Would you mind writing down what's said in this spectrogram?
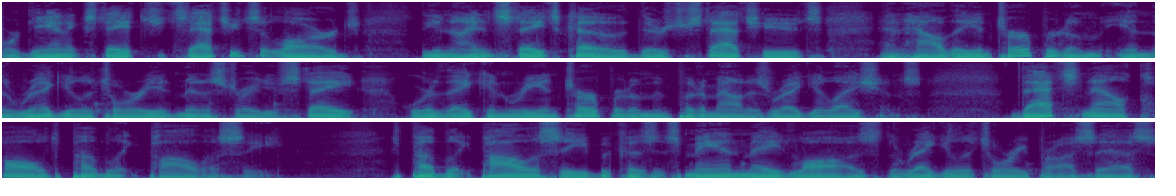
organic state statutes at large, the United States Code. There's your statutes, and how they interpret them in the regulatory administrative state, where they can reinterpret them and put them out as regulations. That's now called public policy. It's public policy because it's man made laws, the regulatory process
